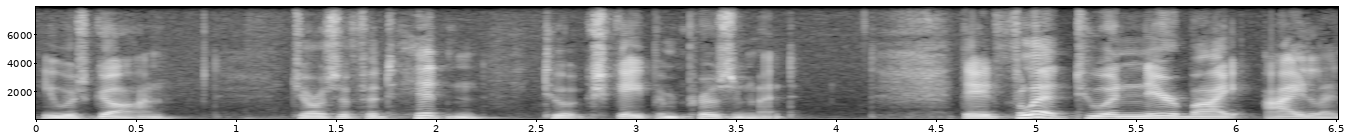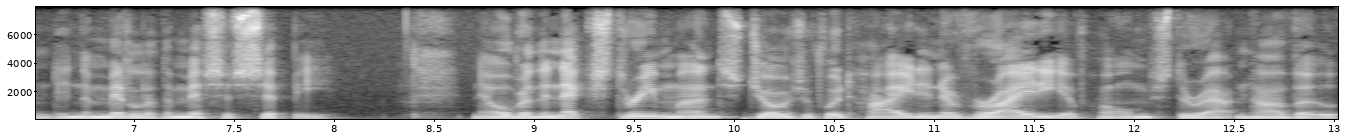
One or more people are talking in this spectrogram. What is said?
he was gone. Joseph had hidden to escape imprisonment. They had fled to a nearby island in the middle of the Mississippi. Now, over the next three months, Joseph would hide in a variety of homes throughout Nauvoo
